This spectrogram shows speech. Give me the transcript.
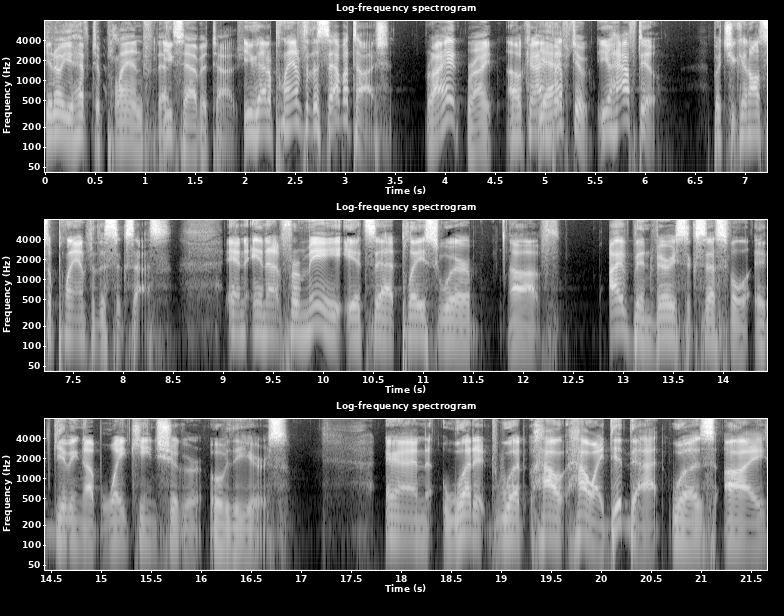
You know, you have to plan for that sabotage. you got to plan for the sabotage. Right, right. Okay, You have to. You have to, but you can also plan for the success. And and uh, for me, it's that place where uh, I've been very successful at giving up white cane sugar over the years. And what it what how how I did that was I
